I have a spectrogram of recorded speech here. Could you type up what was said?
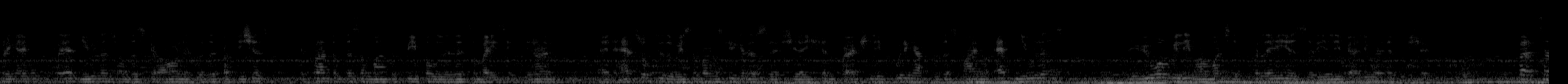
being able to play at Newlands on this ground and with the conditions in front of this amount of people, and it's amazing. You know, and, and hats off to the Western Province Cricket Association for actually putting up with this final at Newlands. You won't believe how much the players really value and appreciate. But uh,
